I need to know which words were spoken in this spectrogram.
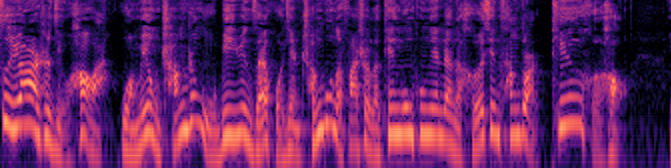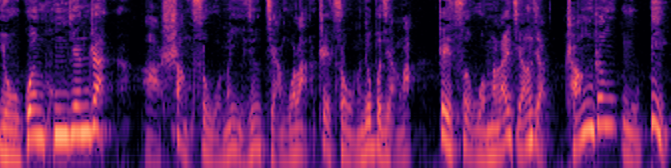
四月二十九号啊，我们用长征五 B 运载火箭成功的发射了天宫空间站的核心舱段天河号。有关空间站啊，上次我们已经讲过了，这次我们就不讲了。这次我们来讲讲长征五 B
